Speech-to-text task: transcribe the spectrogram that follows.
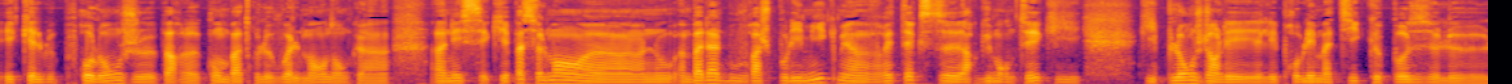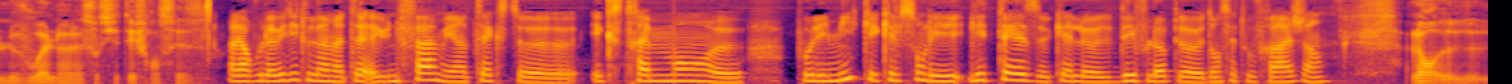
et qu'elle prolonge par Combattre le voilement. Donc un, essai qui est pas seulement un, banal ouvrage polémique, mais un vrai texte argumenté qui, qui plonge dans les, les problématiques que pose le, le voile à la société Alors, vous l'avez dit tout de même, une femme et un texte euh, extrêmement euh, polémique. Et quelles sont les, les thèses qu'elle euh, développe euh, dans cet ouvrage? Alors, euh,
